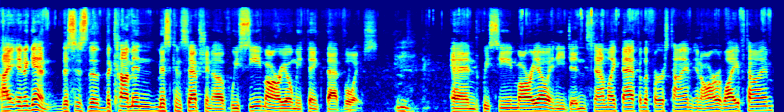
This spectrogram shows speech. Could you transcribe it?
I and again, this is the the common misconception of we see Mario and we think that voice. Mm. And we seen Mario and he didn't sound like that for the first time in our lifetime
